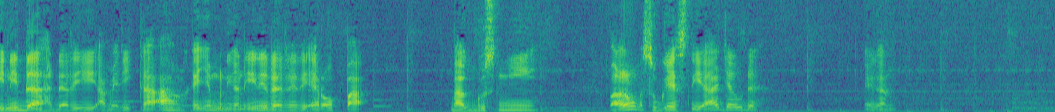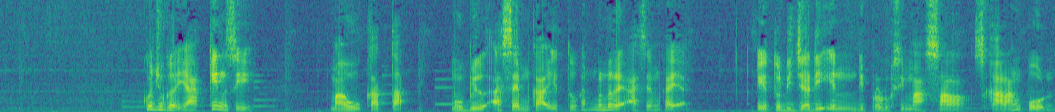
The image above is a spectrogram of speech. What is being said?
ini dah dari Amerika. Ah kayaknya mendingan ini dah dari Eropa. Bagus nih. Padahal sugesti aja udah. Ya kan? Gue juga yakin sih mau kata mobil SMK itu kan bener ya SMK ya? Itu dijadiin diproduksi massal sekarang pun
